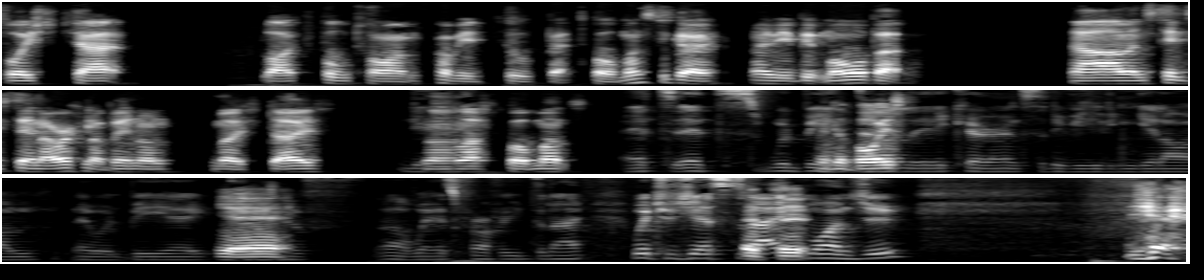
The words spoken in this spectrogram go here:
voice chat like full time probably until about 12 months ago, maybe a bit more. But um, and since then, I reckon I've been on most days in the Yeah, last 12 months. it's it's would be a the boys. daily occurrence that if you didn't get on, it would be a Yeah. kind of, oh, where's Frothy today? Which was yesterday, That's mind you. Yeah,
